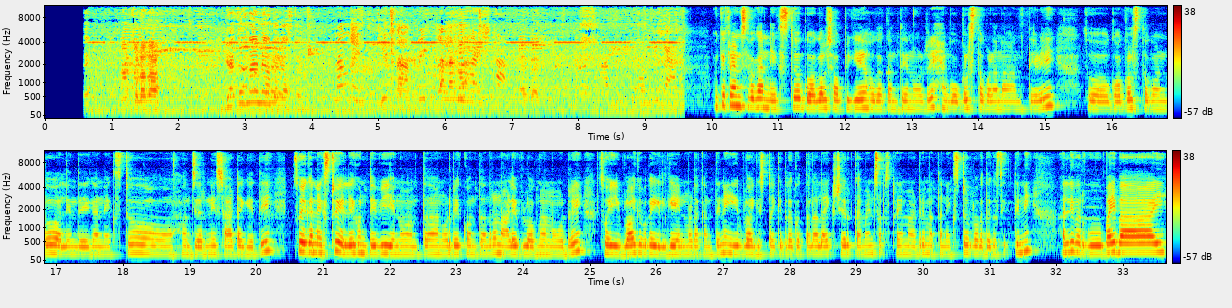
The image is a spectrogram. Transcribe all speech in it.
ಓಕೆ ಫ್ರೆಂಡ್ಸ್ ಇವಾಗ ನೆಕ್ಸ್ಟ್ ಗೋಗಲ್ ಶಾಪಿಗೆ ಹೋಗೋಕ್ಕಂತೆ ನೋಡ್ರಿ. ಗೋಗಲ್ಸ್ ತೊಗೊಳ್ಳೋಣ ಅಂತೇಳಿ. ಸೊ ಗೋಗಲ್ಸ್ ತೊಗೊಂಡು ಅಲ್ಲಿಂದ ಈಗ ನೆಕ್ಸ್ಟು ಜರ್ನಿ ಸ್ಟಾರ್ಟ್ ಆಗೈತಿ. ಸೊ ಈಗ ನೆಕ್ಸ್ಟು ಎಲ್ಲಿಗೆ ಹೊಂಟೀವಿ, ಏನು ಅಂತ ನೋಡಬೇಕು ಅಂತಂದ್ರೆ ನಾಳೆ ಬ್ಲಾಗ್ನ ನೋಡ್ರಿ. ಸೊ ಈ ಬ್ಲಾಗ್ ಇವಾಗ ಇಲ್ಲಿಗೆ ಏನು ಮಾಡೋಕ್ಕಂತೀನಿ ಈ ಬ್ಲಾಗ್ ಇಷ್ಟ ಆಗಿದ್ರೆ ಗೊತ್ತಲ್ಲ ಲೈಕ್ ಶೇರ್ ಕಮೆಂಟ್ ಸಬ್ಸ್ಕ್ರೈಬ್ ಮಾಡಿರಿ. ಮತ್ತು ನೆಕ್ಸ್ಟ್ ವ್ಲಾಗ್ದಾಗ ಸಿಗ್ತೀನಿ. ಅಲ್ಲಿವರೆಗೂ ಬೈ ಬಾಯ್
